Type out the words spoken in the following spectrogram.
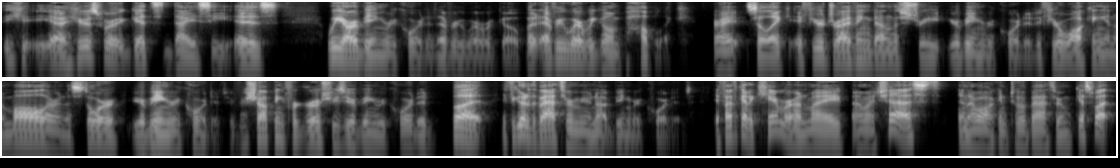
yeah. Here's where it gets dicey: is we are being recorded everywhere we go, but everywhere we go in public, right? So, like, if you're driving down the street, you're being recorded. If you're walking in a mall or in a store, you're being recorded. If you're shopping for groceries, you're being recorded. But if you go to the bathroom, you're not being recorded. If I've got a camera on my on my chest and I walk into a bathroom, guess what?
